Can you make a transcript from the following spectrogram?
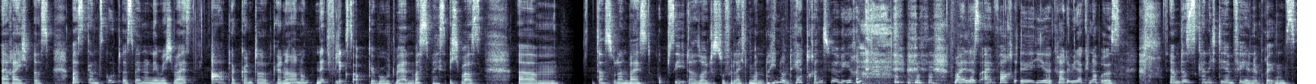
erreicht ist. Was ganz gut ist, wenn du nämlich weißt, ah, da könnte, keine Ahnung, Netflix abgebucht werden, was weiß ich was. Ähm, dass du dann weißt, upsi, da solltest du vielleicht mal hin und her transferieren, weil das einfach äh, hier gerade wieder knapp ist. Ähm, das kann ich dir empfehlen übrigens.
